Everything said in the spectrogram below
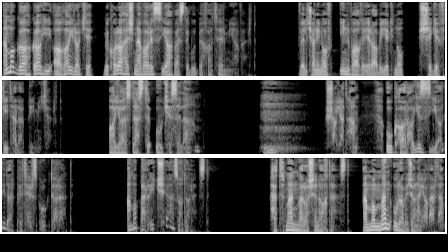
اما گاهگاهی آقایی را که به کلاهش نوار سیاه بسته بود به خاطر می آورد. ولچانینوف این واقعه را به یک نوع شگفتی تلقی می کرد. آیا از دست او کسلم؟ شاید هم او کارهای زیادی در پترزبورگ دارد. اما برای چه عزادار است؟ حتما مرا شناخته است. اما من او را به جا نیاوردم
